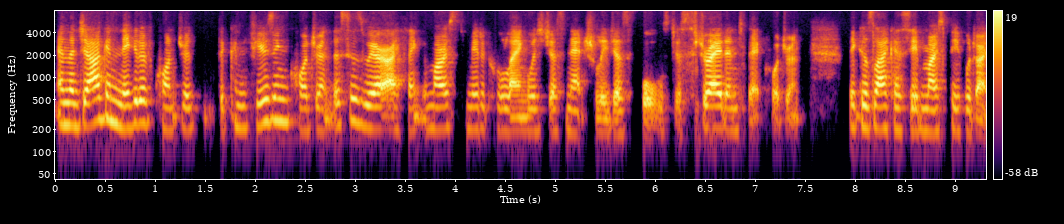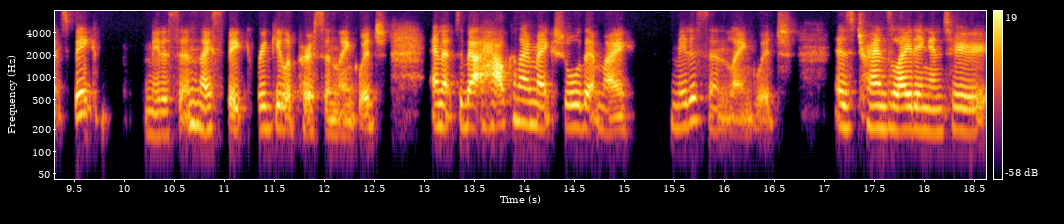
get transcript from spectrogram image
And the jargon negative quadrant, the confusing quadrant, this is where I think most medical language just naturally just falls just straight into that quadrant. Because, like I said, most people don't speak medicine, they speak regular person language. And it's about how can I make sure that my medicine language is translating into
